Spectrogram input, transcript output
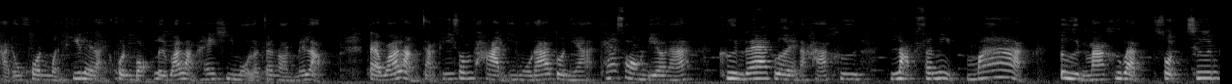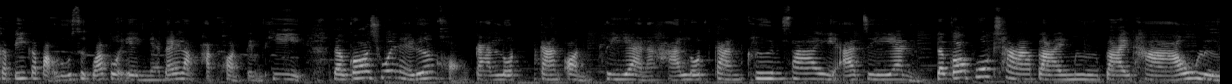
ค่ะทุกคนเหมือนที่หลาย ๆ คนบอกเลยว่าหลังให้คีโมแล้วจะนอนไม่หลับ แต่ว่าหลังจากที่ส้มทานอีมูราตัวนี้แค่ซองเดียวนะ คืนแรกเลยนะคะ คือหลับสนิทมาก ตื่นมาคือแบบสดชื่นกระปี้กระเป๋ารู้สึกว่าตัวเองเนี่ยได้หลับพักผ่อนเต็มที่ แล้วก็ช่วยในเรื่องของการลดการอ่อนเพลียนะคะ ลดการคลื่นไส้อาเจียน แล้วก็พวกชาปลายมือปลายเท้า หรือ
